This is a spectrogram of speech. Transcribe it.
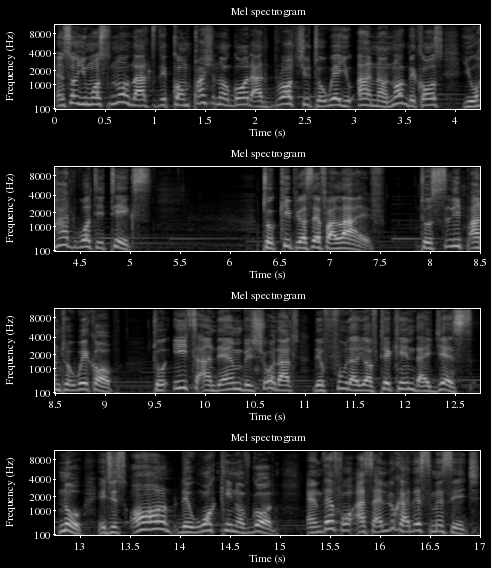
And so you must know that the compassion of God had brought you to where you are now, not because you had what it takes to keep yourself alive, to sleep and to wake up, to eat and then be sure that the food that you have taken digests. No, it is all the working of God. And therefore, as I look at this message,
